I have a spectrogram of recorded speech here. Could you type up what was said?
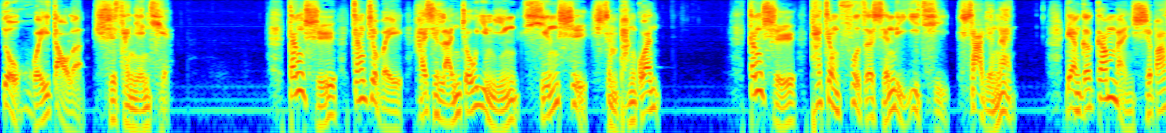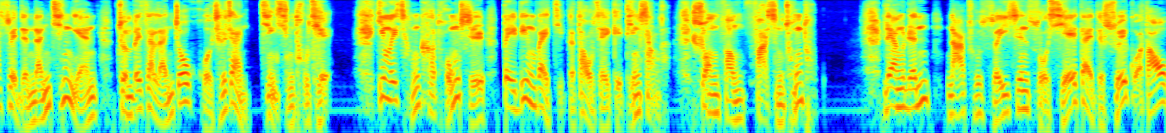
又回到了十三年前，当时张志伟还是兰州一名刑事审判官，当时他正负责审理一起杀人案，两个刚满十八岁的男青年准备在兰州火车站进行偷窃，因为乘客同时被另外几个盗贼给盯上了，双方发生冲突，两人拿出随身所携带的水果刀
